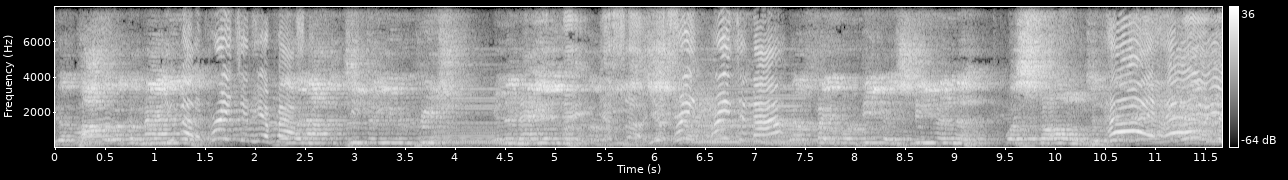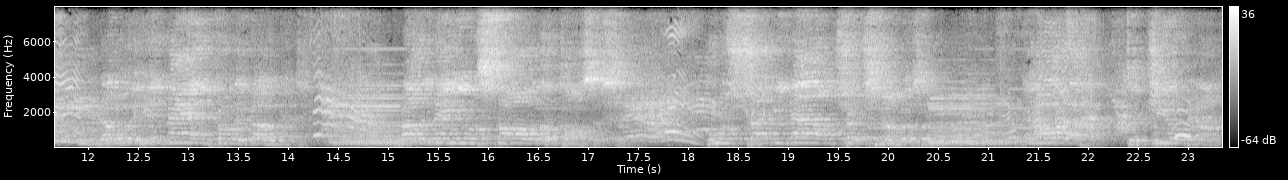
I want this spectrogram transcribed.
The apostle was commanded You better preach in here, Pastor. not to teach or even preach in the name of Yes, sir. You Yes, sir. preach, preach it now. The faithful deacon Stephen was stoned to death. Hey, hey. There was a hit man from the government by the name of Saul of Tarsus who was tracking down church members in order to kill them.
